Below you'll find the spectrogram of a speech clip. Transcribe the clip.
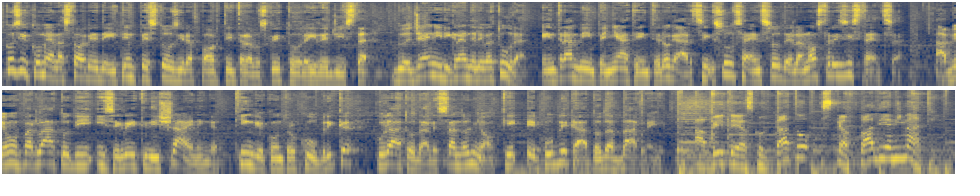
così come alla storia dei tempestosi rapporti tra lo scrittore e il regista, due geni di grande levatura, entrambi impegnati a interrogarsi sul senso della nostra esistenza. Abbiamo parlato di I segreti di Shining, King contro Kubrick, curato da Alessandro Gnocchi e pubblicato da Barney. Avete ascoltato Scaffali Animati.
